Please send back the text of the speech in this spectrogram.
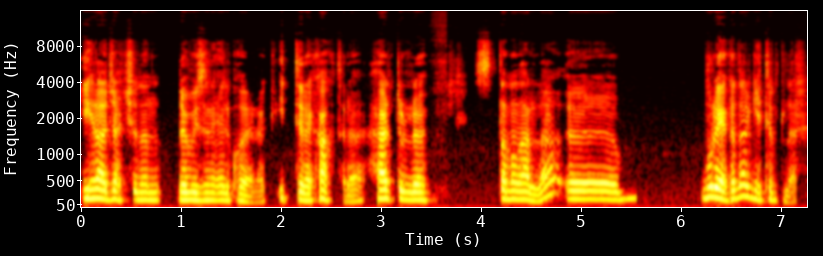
ihracatçının dövizine el koyarak ittire kaktıra her türlü kısıtlamalarla e, buraya kadar getirdiler.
